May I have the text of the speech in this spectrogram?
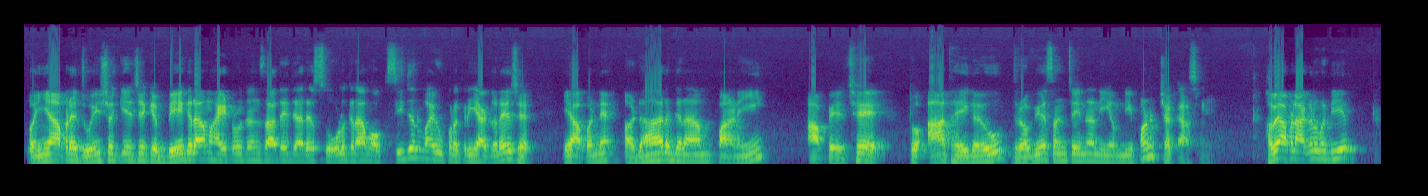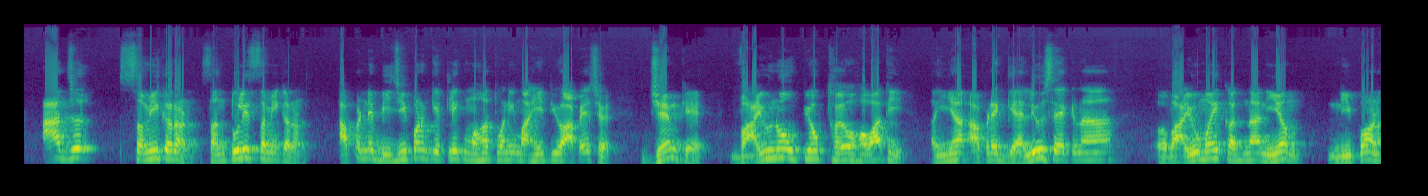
તો અહીંયા આપણે જોઈ શકીએ છીએ કે બે ગ્રામ હાઇડ્રોજન સાથે જ્યારે સોળ ગ્રામ ઓક્સિજન વાયુ પ્રક્રિયા કરે છે, એ આપણને અઢાર ગ્રામ પાણી આપે છે. તો આ થઈ ગયું દ્રવ્ય સંચયના નિયમની પણ ચકાસણી. હવે આપણે આગળ વધીએ. આ જ સમીકરણ, સંતુલિત સમીકરણ આપણને બીજી પણ કેટલીક મહત્વની માહિતીઓ આપે છે. જેમ કે, વાયુનો ઉપયોગ થયો હોવાથી અહીંયા આપણે ગેલ્યુસેકના વાયુમય કદના નિયમની પણ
